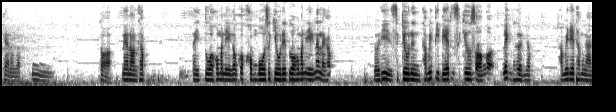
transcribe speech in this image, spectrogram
แค่นั้นครับ อืม ก็แน่นอนครับ ในตัวของมันเองครับก็คอมโบสกิลในตัวของมันเองนั่นแหละครับ โดยที่สกิลหนึ่งทำให้ติดเดทสกิลสองก็เร่งเทินครับทำให้เดททำงาน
